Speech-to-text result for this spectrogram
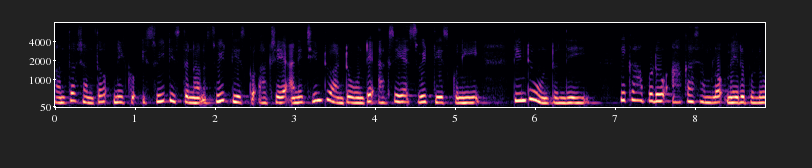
సంతోషంతో నీకు స్వీట్ ఇస్తున్నాను. స్వీట్ తీసుకో అక్షయ అని చింటూ అంటూ ఉంటే అక్షయ స్వీట్ తీసుకుని తింటూ ఉంటుంది. ఇక అప్పుడు ఆకాశంలో మెరుపులు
